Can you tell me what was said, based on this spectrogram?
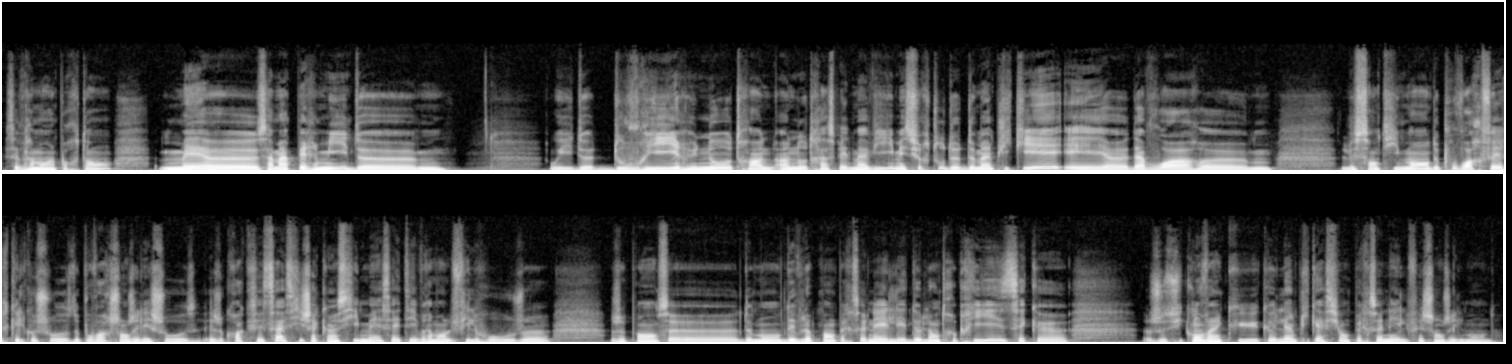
c'est vraiment important. Mais euh, ça m'a permis de, oui, d'ouvrir une autre, un, autre aspect de ma vie, mais surtout de, m'impliquer et euh, d'avoir euh, le sentiment de pouvoir faire quelque chose, de pouvoir changer les choses. Et je crois que c'est ça, si chacun s'y met, ça a été vraiment le fil rouge, je pense, de mon développement personnel et de l'entreprise, c'est que je suis convaincue que l'implication personnelle fait changer le monde.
